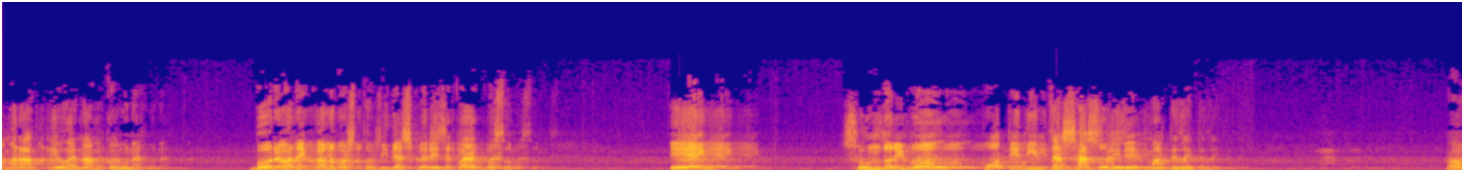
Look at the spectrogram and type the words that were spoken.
আমার আত্মীয় হয়, নাম কমুনা। বউরে অনেক ভালোবাসত, বিদেশ করে এসে কয়েক বছর। এই সুন্দরী বউ প্রতিদিন তার শাশুড়িরে মারতে যাইতে। হ্যাঁ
